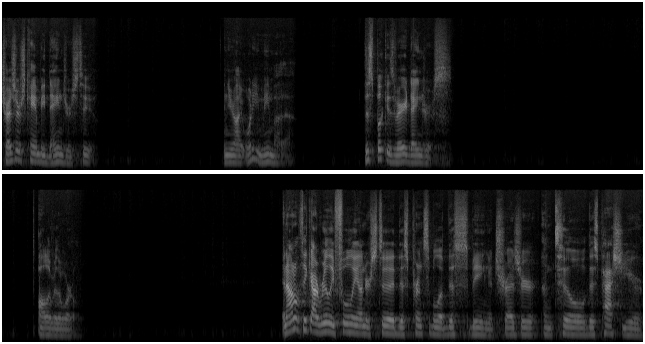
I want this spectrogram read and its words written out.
Treasures can be dangerous too. And you're like, what do you mean by that? This book is very dangerous all over the world. And I don't think I really fully understood this principle of this being a treasure until this past year.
